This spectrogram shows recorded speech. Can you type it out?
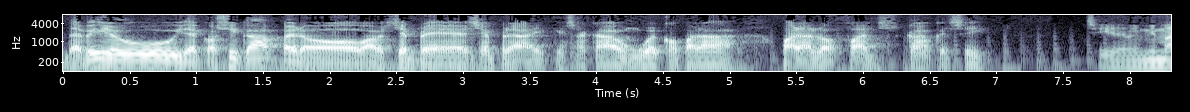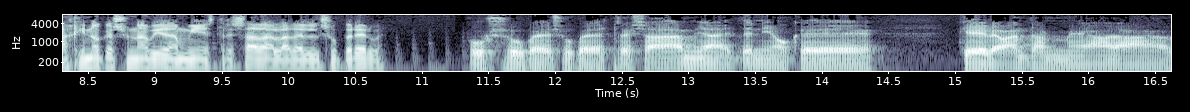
de virus y de cositas, pero a ver, siempre, siempre hay que sacar un hueco para, para los fans, claro que sí. Sí, me imagino que es una vida muy estresada la del superhéroe. Pues súper, súper estresada, mira, he tenido que, que levantarme a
